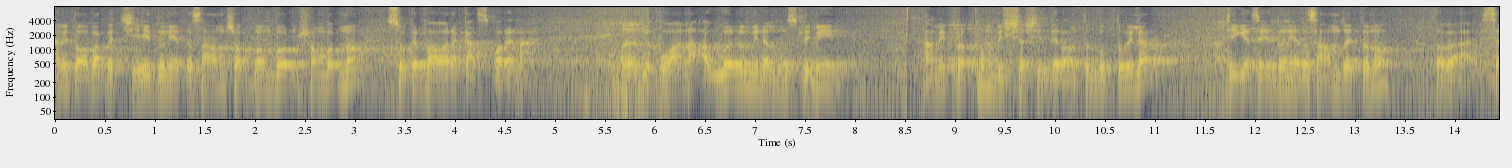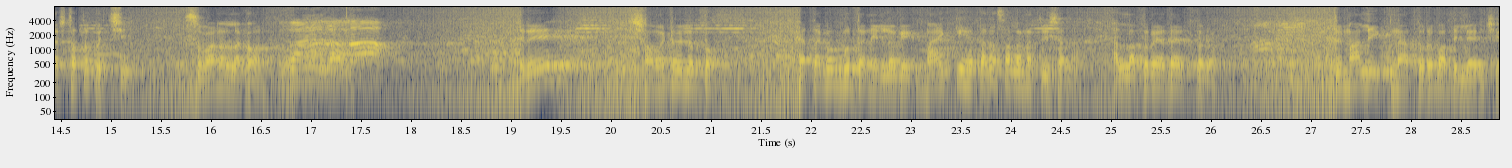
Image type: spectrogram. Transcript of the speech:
আমি তো অবাক হচ্ছি এই দুনিয়াতে সাউন্ড সব নম্বর সম্ভব ন চোখের পাওয়ারে কাজ করে না। ওয়ানা আউয়ালু মিনাল মুসলিমিন। আমি প্রথম বিশ্বাসীদের অন্তর্ভুক্ত হইলাম। ঠিক আছে এই দুনিয়াতে সাউন্ড যাইতো না তবে চেষ্টা তো করছি। সোবান আল্লাহ কন রে সময়টা হইল কম। হেতাগো গুতানির লগে মাইক কি হেতারা চালা না তুই চালা? আল্লাহ তোর হেদায়ত করো। তুই মালিক না তোরে বদিলে আনছে।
